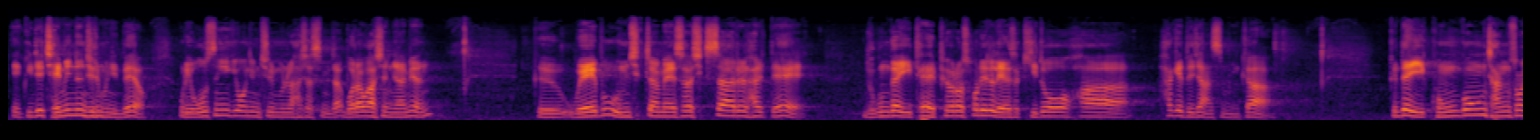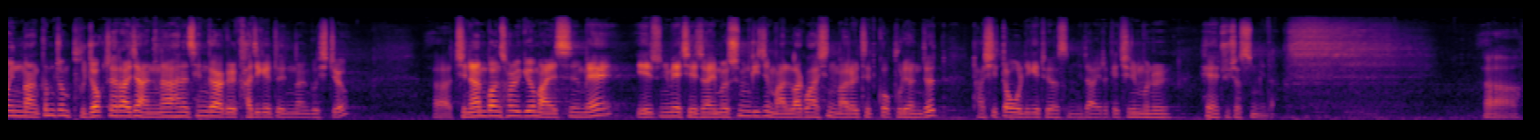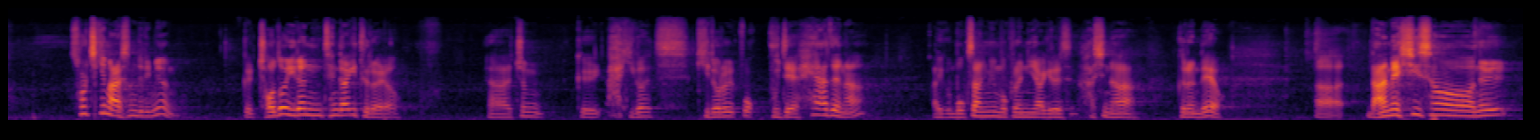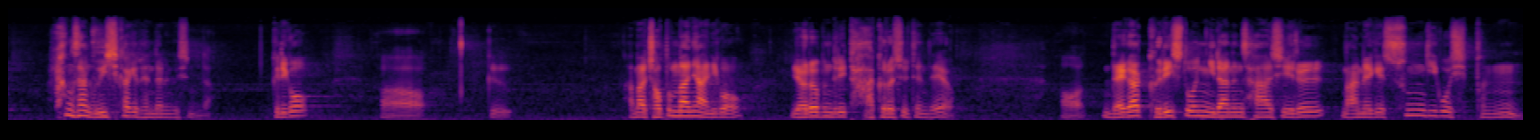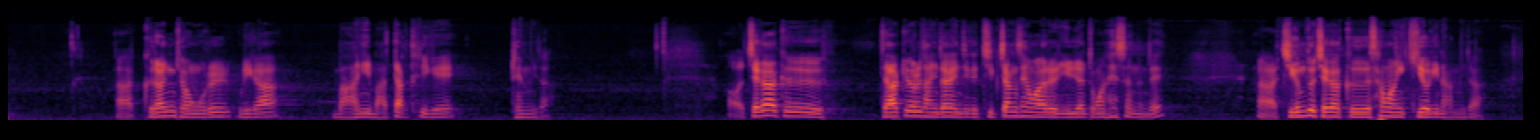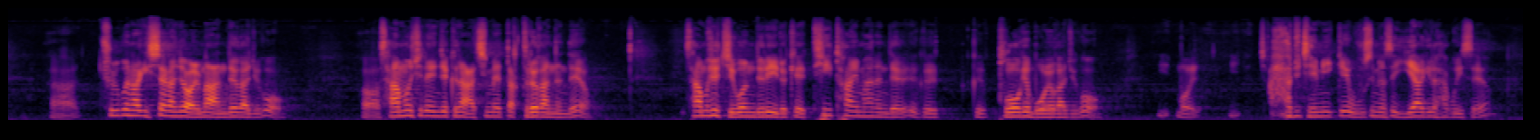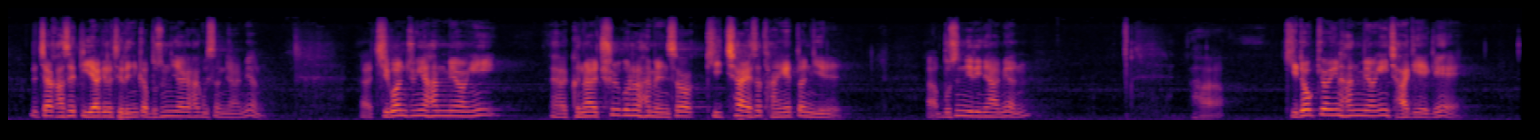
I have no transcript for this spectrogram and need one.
굉장히 재밌는 질문인데요. 우리 오승희 교우님 질문을 하셨습니다. 뭐라고 하셨냐면 그 외부 음식점에서 식사를 할 때 누군가 이 대표로 소리를 내서 기도하게 되지 않습니까? 근데 이 공공 장소인 만큼 좀 부적절하지 않나 하는 생각을 가지게 된다는 것이죠. 아, 지난번 설교 말씀에 예수님의 제자임을 숨기지 말라고 하신 말을 듣고 불현듯 다시 떠올리게 되었습니다. 이렇게 질문을 해 주셨습니다. 아, 솔직히 말씀드리면 그 저도 이런 생각이 들어요. 아, 좀그 아, 이거 기도를 꼭 구제 해야 되나? 아 이거 목사님이 뭐 그런 이야기를 하시나 그런데요. 아, 남의 시선을 항상 의식하게 된다는 것입니다. 그리고 어, 그 아마 저뿐만이 아니고 여러분들이 다 그러실 텐데요. 어, 내가 그리스도인이라는 사실을 남에게 숨기고 싶은 아, 그런 경우를 우리가 많이 맞닥뜨리게 됩니다. 어, 제가 그 대학교를 다니다가 이제 그 직장 생활을 1년 동안 했었는데 아, 지금도 제가 그 상황이 기억이 납니다. 아, 출근하기 시작한 지 얼마 안 돼 가지고 어, 사무실에 이제 그날 아침에 딱 들어갔는데요. 사무실 직원들이 이렇게 티 타임 하는데 그, 그 부엌에 모여가지고 뭐 아주 재미있게 웃으면서 이야기를 하고 있어요. 근데 제가 가서 이렇게 이야기를 들으니까 무슨 이야기를 하고 있었냐면 아, 직원 중에 한 명이 아, 그날 출근을 하면서 기차에서 당했던 일 아, 무슨 일이냐면 기독교인 한 명이 자기에게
